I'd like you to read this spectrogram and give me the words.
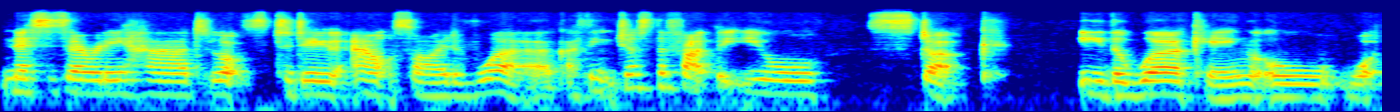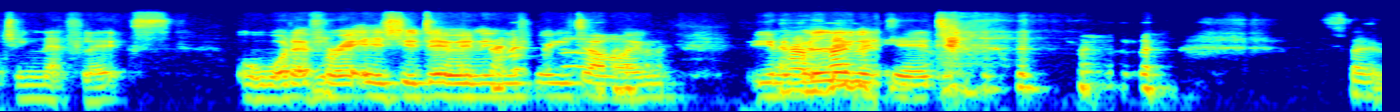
necessarily had lots to do outside of work, I think just the fact that you're stuck either working or watching Netflix or whatever yeah. it is you're doing in your free time, you know, we're limited. So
